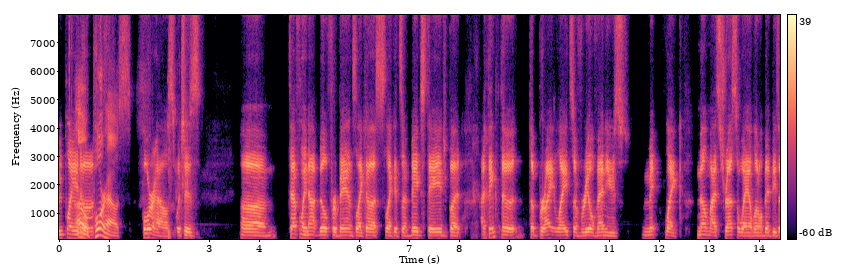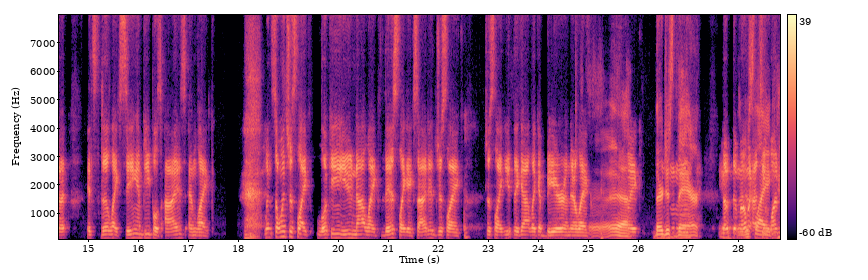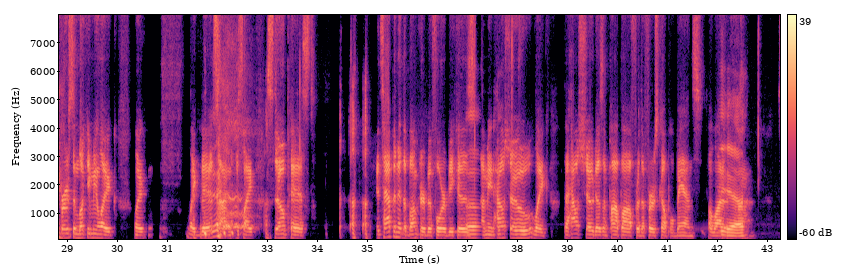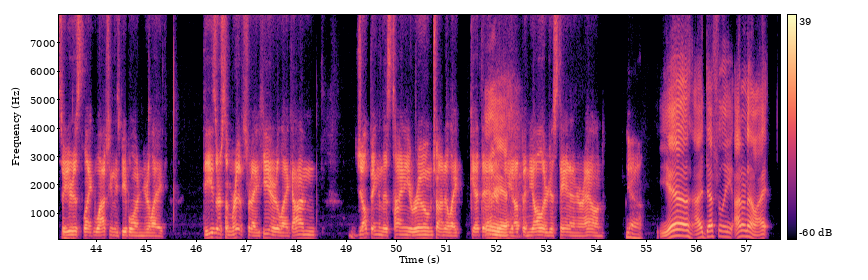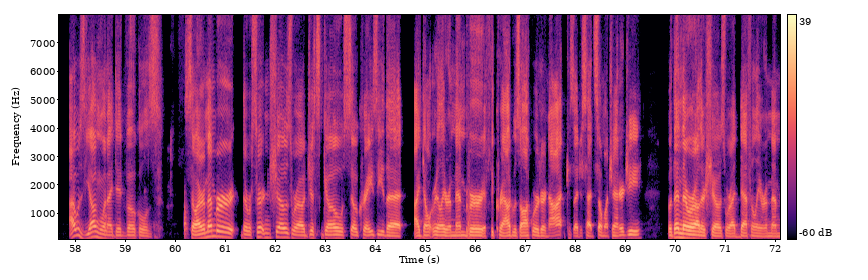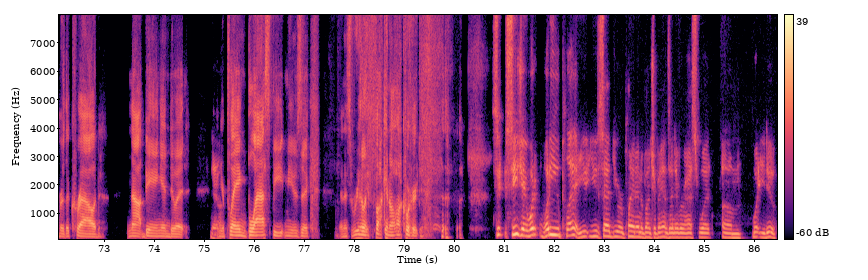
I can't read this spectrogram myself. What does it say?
We played Oh, uh, Pour House. Poorhouse, which is um definitely not built for bands like us. Like it's a big stage, but I think the the bright lights of real venues like melt my stress away a little bit because I, it's the like seeing in people's eyes and like when someone's just like looking at you, not like this, like excited, just like just like you, they got like a beer and they're like, uh, yeah, like they're just mm-hmm. there. The, the moment I like... see one person look at me like like like this, I'm just like so pissed. it's happened at the bunker before because uh, I mean house show like the house show doesn't pop off for the first couple bands a lot of yeah. So you're just like watching these people and you're like, these are some riffs right here. Like I'm jumping in this tiny room trying to like get the energy yeah. up and y'all are just standing around. Yeah. Yeah, I definitely I don't know. I I was young when I did vocals. So I remember there were certain shows where I would just go so crazy that I don't really remember if the crowd was awkward or not because I just had so much energy. But then there were other shows where I definitely remember the crowd not being into it. Yeah. And you're playing blast beat music and it's really fucking awkward. CJ, what what do you play? You, you said you were playing in a bunch of bands. I never asked what um, what you do.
